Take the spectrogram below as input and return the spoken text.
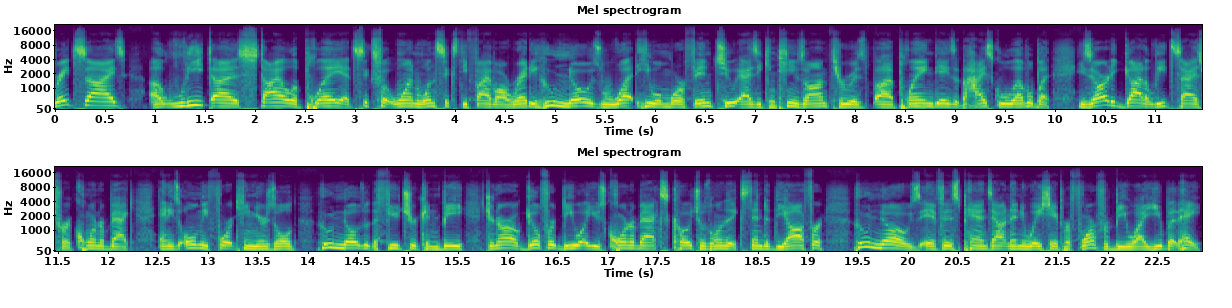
Great size, elite uh, style of play at six foot one, 165 already. Who knows what he will morph into as he continues on through his uh, playing days at the high school level? But he's already got elite size for a cornerback, and he's only 14 years old. Who knows what the future can be? Jernaro Gilford, BYU's cornerbacks coach, was one that extended the offer. Who knows if this pans out in any way, shape, or form for BYU? But hey,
